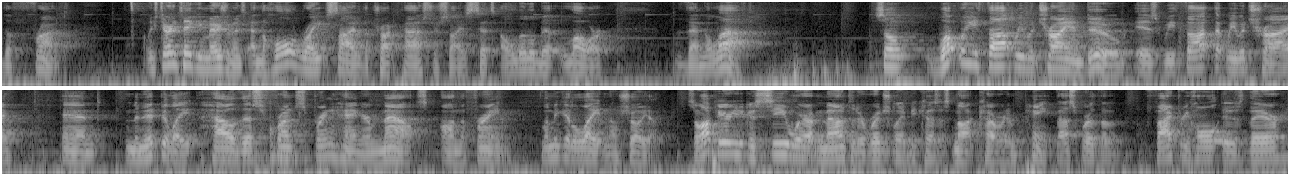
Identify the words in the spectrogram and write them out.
the front. We started taking measurements and the whole right side of the truck passenger side sits a little bit lower than the left. So what we thought we would try and do is we thought that we would try and manipulate how this front spring hanger mounts on the frame. Let me get a light and I'll show you. So up here you can see where it mounted originally because it's not covered in paint. That's where the factory hole is there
